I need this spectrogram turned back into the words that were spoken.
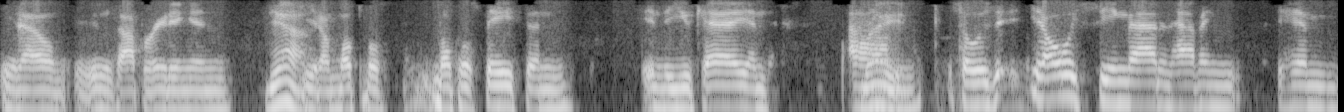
You know, it was operating in yeah. you know multiple multiple states and in the UK and um, Right. so it was you know always seeing that and having him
